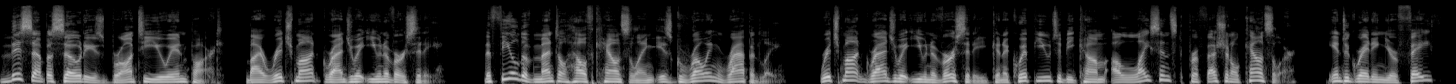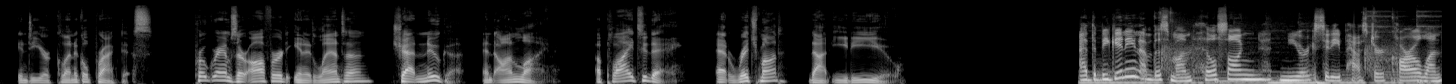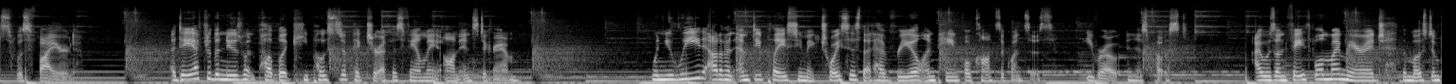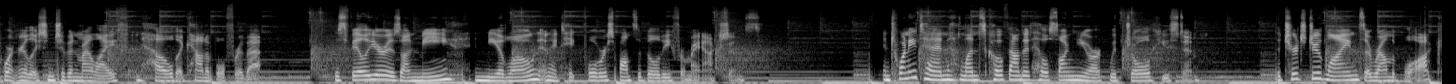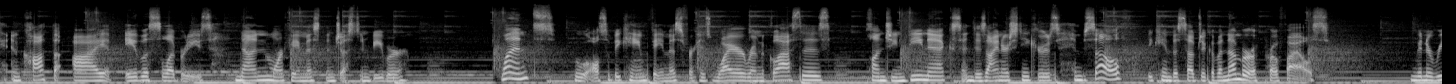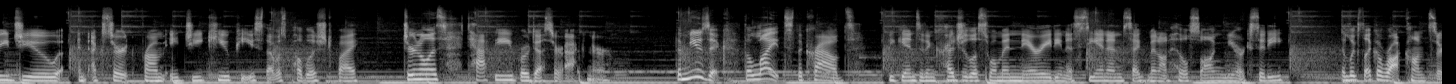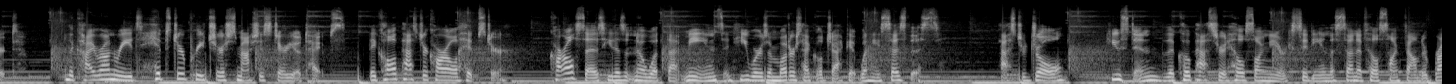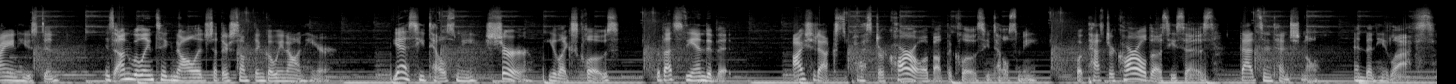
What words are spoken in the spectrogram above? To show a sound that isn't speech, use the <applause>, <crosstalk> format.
This episode is brought to you in part by Richmont Graduate University. The field of mental health counseling is growing rapidly. Richmont Graduate University can equip you to become a licensed professional counselor, integrating your faith into your clinical practice. Programs are offered in Atlanta, Chattanooga, and online. Apply today at richmont.edu. At the beginning of this month, Hillsong New York City pastor Carl Lentz was fired. A day after the news went public, he posted a picture of his family on Instagram. When you lead out of an empty place, you make choices that have real and painful consequences, he wrote in his post. I was unfaithful in my marriage, the most important relationship in my life, and held accountable for that. This failure is on me and me alone, and I take full responsibility for my actions. In 2010, Lentz co founded Hillsong New York with Joel Houston. The church drew lines around the block and caught the eye of A-list celebrities, none more famous than Justin Bieber. Lentz, who also became famous for his wire-rimmed glasses, plunging v-necks, and designer sneakers, himself became the subject of a number of profiles. I'm going to read you an excerpt from a GQ piece that was published by journalist Taffy Brodesser Akner. The music, the lights, the crowds begins an incredulous woman narrating a CNN segment on Hillsong, New York City, it looks like a rock concert. The Chyron reads Hipster preacher smashes stereotypes. They call Pastor Carl a hipster. Carl says he doesn't know what that means, and he wears a motorcycle jacket when he says this. Pastor Joel Houston, the co pastor at Hillsong New York City and the son of Hillsong founder Brian Houston, is unwilling to acknowledge that there's something going on here. Yes, he tells me, sure, he likes clothes, but that's the end of it. I should ask Pastor Carl about the clothes, he tells me. What Pastor Carl does, he says, that's intentional. And then he laughs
